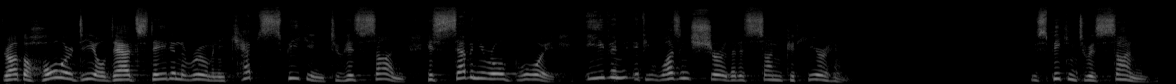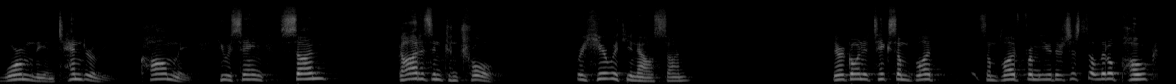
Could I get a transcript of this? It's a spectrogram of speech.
Throughout the whole ordeal, dad stayed in the room and he kept speaking to his son, his seven year old boy, even if he wasn't sure that his son could hear him. He was speaking to his son warmly and tenderly, calmly. He was saying, Son, God is in control. We're here with you now, son. They're going to take some blood, some blood from you. There's just a little poke.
